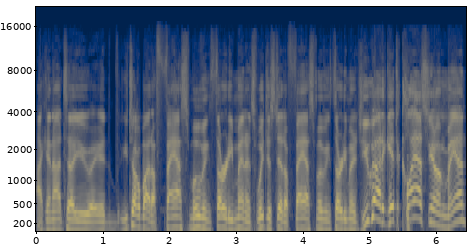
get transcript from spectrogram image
I cannot tell you. You talk about a fast moving 30 minutes. We just did a fast moving 30 minutes. You got to get to class, young man.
